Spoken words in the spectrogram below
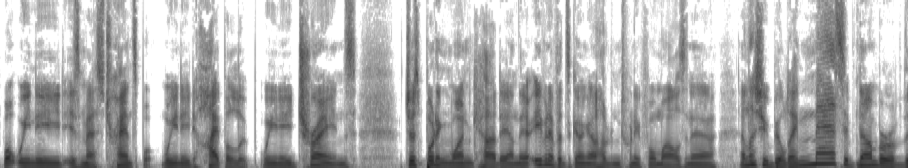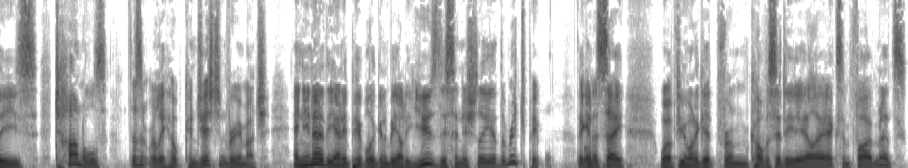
What we need is mass transport. We need hyperloop. We need trains. Just putting one car down there, even if it's going at 124 miles an hour, unless you build a massive number of these tunnels, doesn't really help congestion very much. And you know, the only people who are going to be able to use this initially are the rich people. They're going to say, well, if you want to get from Culver City to LAX in five minutes,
